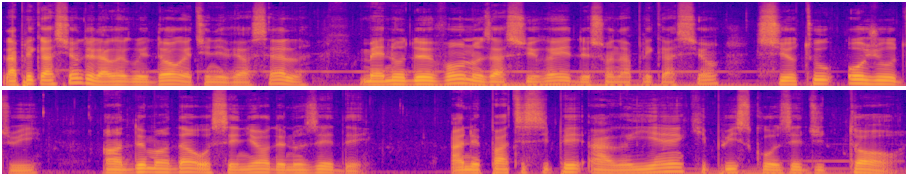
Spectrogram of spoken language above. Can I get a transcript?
L'application de la règle d'or est universelle, mais nous devons nous assurer de son application, surtout aujourd'hui, en demandant au Seigneur de nous aider à ne participer à rien qui puisse causer du tort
